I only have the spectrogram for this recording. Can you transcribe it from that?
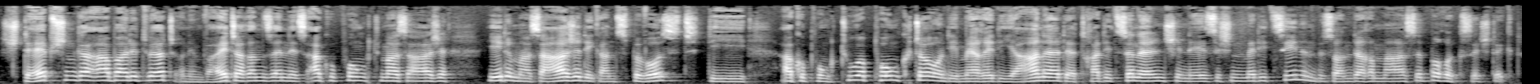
Stäbchen gearbeitet wird. Und im weiteren Sinn ist Akupunktmassage jede Massage, die ganz bewusst die Akupunkturpunkte und die Meridiane der traditionellen chinesischen Medizin in besonderem Maße berücksichtigt.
